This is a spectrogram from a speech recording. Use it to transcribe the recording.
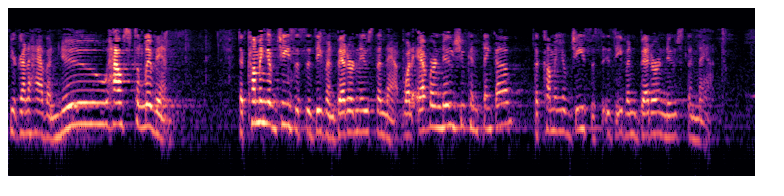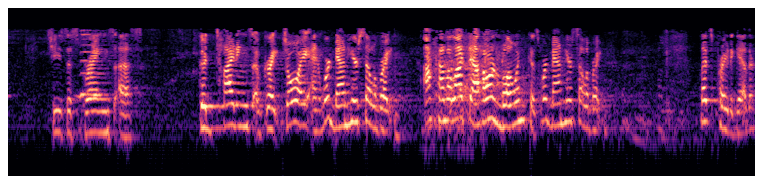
you're going to have a new house to live in. The coming of Jesus is even better news than that. Whatever news you can think of, the coming of Jesus is even better news than that. Jesus brings us good tidings of great joy, and we're down here celebrating. I kind of like that horn blowing because we're down here celebrating. Let's pray together.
